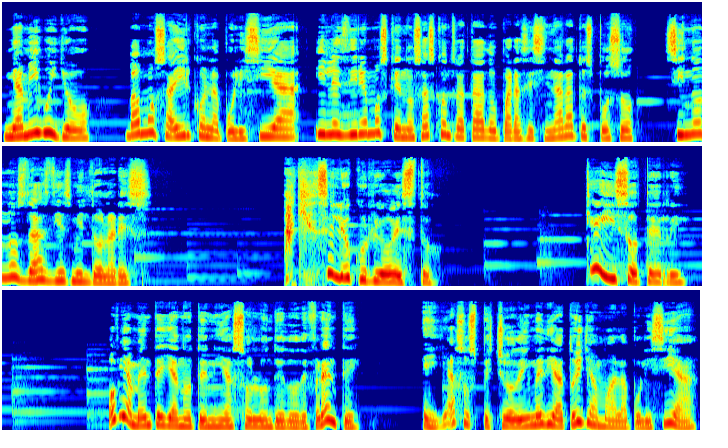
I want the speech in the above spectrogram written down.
mi amigo y yo vamos a ir con la policía y les diremos que nos has contratado para asesinar a tu esposo si no nos das diez mil dólares. ¿A quién se le ocurrió esto? ¿Qué hizo Terry? Obviamente ya no tenía solo un dedo de frente. Ella sospechó de inmediato y llamó a la policía.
